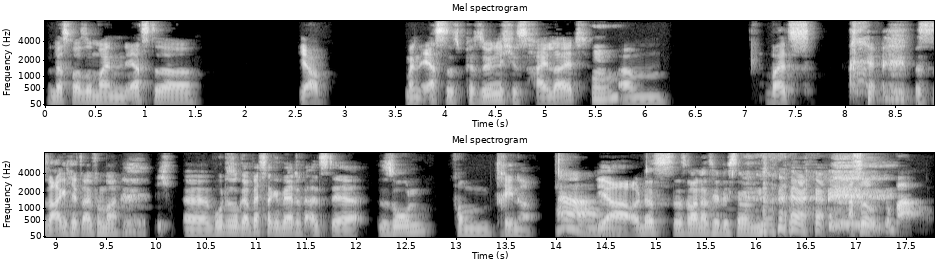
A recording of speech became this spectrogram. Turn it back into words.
Und das war so mein erster, ja, mein erstes persönliches Highlight, Mhm. ähm, weil es, das sage ich jetzt einfach mal, ich äh, wurde sogar besser gewertet als der Sohn vom Trainer. Ah. Ja, und das, das war natürlich so ein. Also, war,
